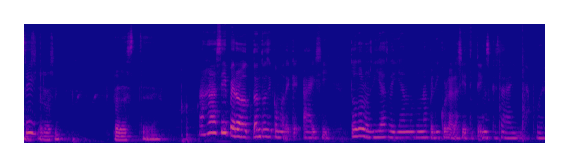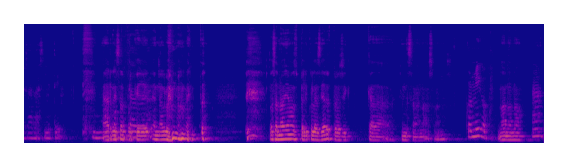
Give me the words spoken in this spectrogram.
sí. algo así. Pero este. Ajá, sí, pero tanto así como de que, ay, sí, todos los días veíamos una película a las 7 y tienes que estar ahí a fuerza a las 7. A risa porque en algún momento. o sea, no veíamos películas diarias, pero sí cada fin de semana más o menos. ¿Conmigo? No, no, no. Ah,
